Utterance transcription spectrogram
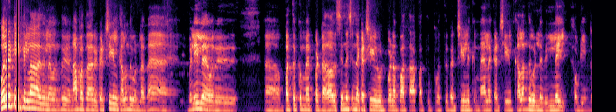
பொலிட்டிக்கலா அதுல வந்து நாற்பத்தாறு கட்சிகள் கலந்து கொண்டன. வெளியில ஒரு பத்துக்கும் மேற்பட்ட அதாவது சின்ன சின்ன கட்சிகள் உட்பட பார்த்தா பத்து பத்து கட்சிகளுக்கு மேல கட்சிகள் கலந்து கொள்ளவில்லை அப்படின்ற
